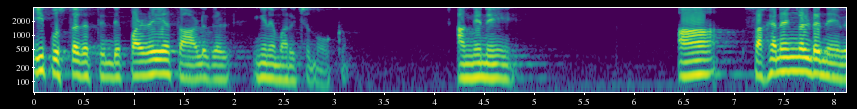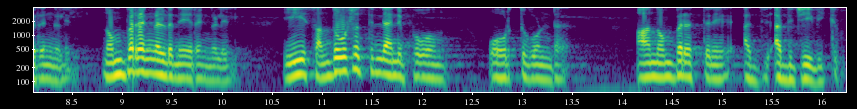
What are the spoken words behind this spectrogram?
ഈ പുസ്തകത്തിന്റെ പഴയ താളുകൾ ഇങ്ങനെ മറിച്ചു നോക്കും. അങ്ങനെ ആ സഹനങ്ങളുടെ നേരങ്ങളിൽ നൊമ്പരങ്ങളുടെ നേരങ്ങളിൽ ഈ സന്തോഷത്തിന്റെ അനുഭവം ഓർത്തുകൊണ്ട് ആ നൊമ്പരത്തിനെ അതിജീവിക്കും.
